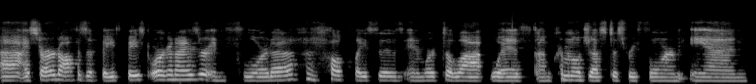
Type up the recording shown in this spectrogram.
uh, I started off as a faith based organizer in Florida, of all places, and worked a lot with um, criminal justice reform and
